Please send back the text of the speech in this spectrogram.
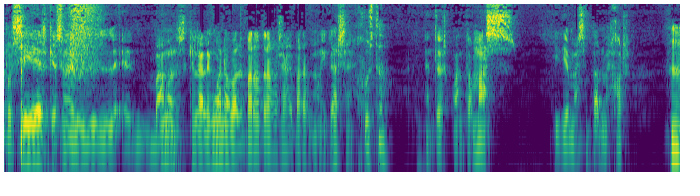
Pues sí, es que son el, vamos, es que la lengua no vale para otra cosa que para comunicarse. Justo. Entonces, cuanto más idiomas sepas, mejor. Mm.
